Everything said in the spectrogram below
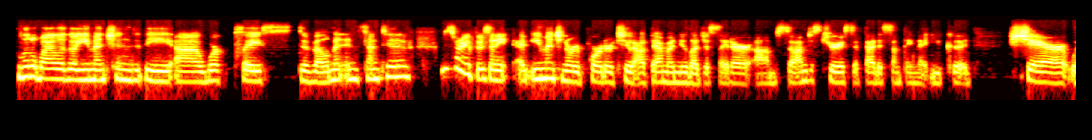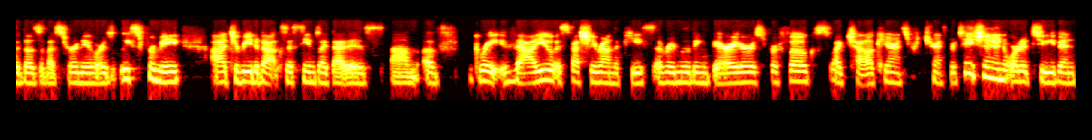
a little while ago, you mentioned the uh, workplace development incentive. I'm just wondering if there's any, you mentioned a report or two out there. I'm a new legislator. Um, so I'm just curious if that is something that you could share with those of us who are new, or at least for me, uh, to read about, because it seems like that is um, of great value, especially around the piece of removing barriers for folks like childcare and transportation in order to even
